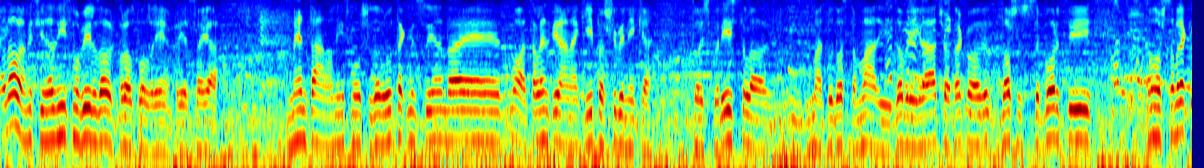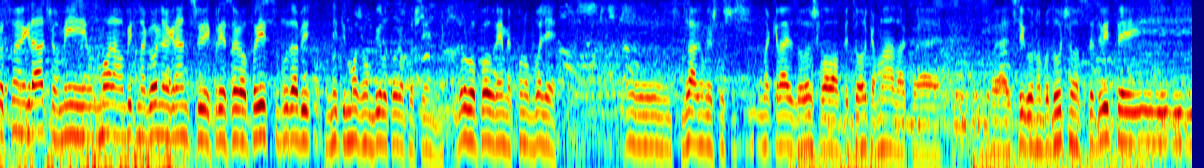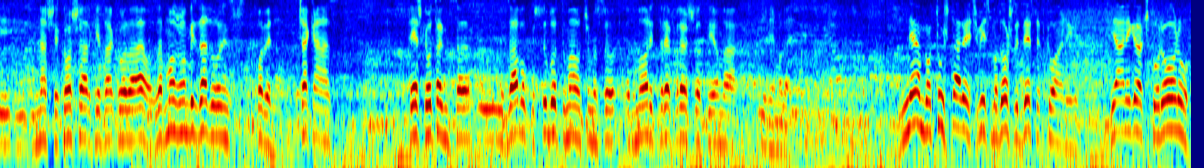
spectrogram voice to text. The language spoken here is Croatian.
Pa dobro, mislim da nismo bili dobro prvo pol vrijeme, prije svega mentalno nismo ušli u utakmicu i onda je ova talentirana ekipa Šibenika to iskoristila, ima tu dosta mladih i dobrih igrača, tako došli su se boriti ono što sam rekao svojim igračima, mi moramo biti na gornjoj granici uvijek prije svega u pristupu da bi niti možemo bilo koga pocijeniti. Drugo pol vrijeme puno bolje Drago mi je što su na kraju završila ova petorka mlada koja je, koja je sigurno budućnost Sedvite i, i, i, naše košarke, tako da evo, možemo biti zadovoljni s pobjedom. Čeka nas teška utakmica u Zaboku subotu, malo ćemo se odmoriti, refrešati i onda idemo dalje. Nemamo tu šta reći, mi smo došli desetkovani. Jedan igrač koronu,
